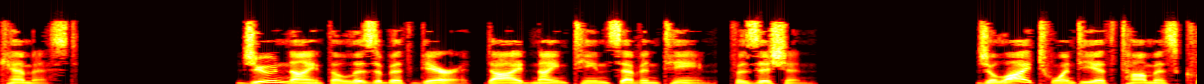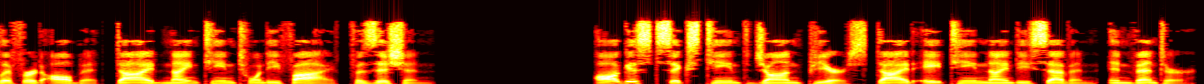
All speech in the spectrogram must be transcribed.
chemist. June 9 – Elizabeth Garrett died 1917, physician. July 20 – Thomas Clifford Allbutt died 1925, physician. August 16 – John Pierce died 1897, inventor.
